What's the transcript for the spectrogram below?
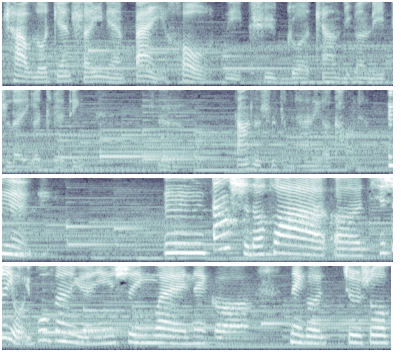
差不多坚持了一年半以后，你去做这样一个离职的一个决定，是当时是怎么样的一个？嗯。嗯，当时的话，呃，其实有一部分原因是因为那个，那个就是说，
